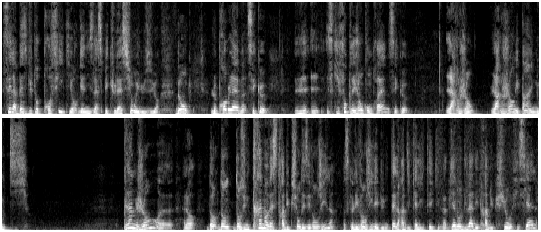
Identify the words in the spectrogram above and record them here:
C'est la baisse du taux de profit qui organise la spéculation et l'usure. Donc, le problème, c'est que ce qu'il faut que les gens comprennent, c'est que l'argent, l'argent n'est pas un outil. Plein de gens, euh, alors dans, une très mauvaise traduction des évangiles, parce que l'évangile est d'une telle radicalité qu'il va bien au-delà des traductions officielles,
